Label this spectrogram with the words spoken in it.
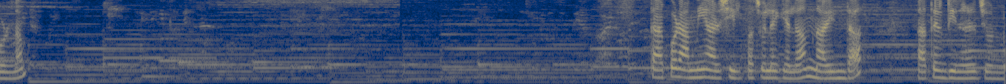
করলাম। তারপর আমি আর শিল্পা চলে গেলাম নারিন্দা রাতের ডিনারের জন্য।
